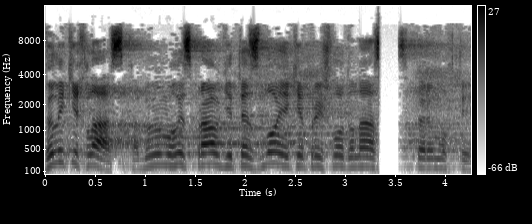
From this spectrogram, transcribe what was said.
великих ласк, аби ми могли справді те зло, яке прийшло до нас, перемогти.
